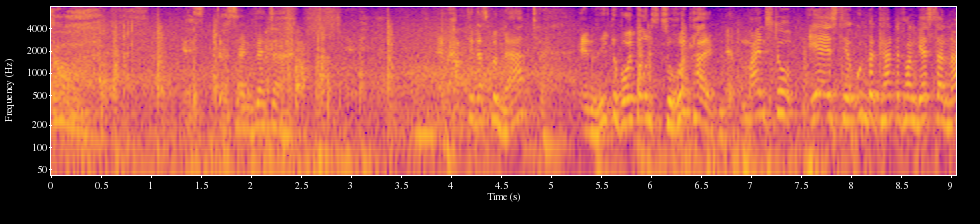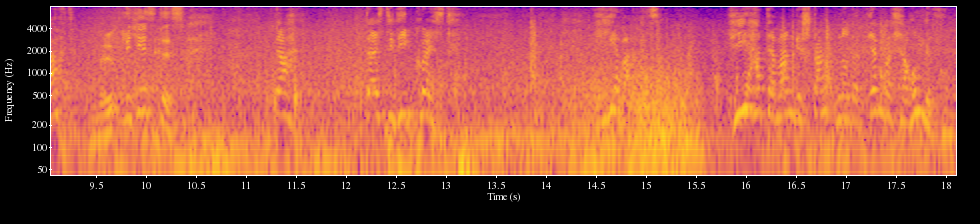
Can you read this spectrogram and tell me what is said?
Oh, ist das ein Wetter? Äh, Habt ihr das bemerkt? Enrique wollte uns zurückhalten. Meinst du, er ist der Unbekannte von gestern Nacht? Möglich ist es. Da, da ist die Deep Quest. Hier war es. Hier hat der Mann gestanden und hat irgendwas herumgefummelt.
